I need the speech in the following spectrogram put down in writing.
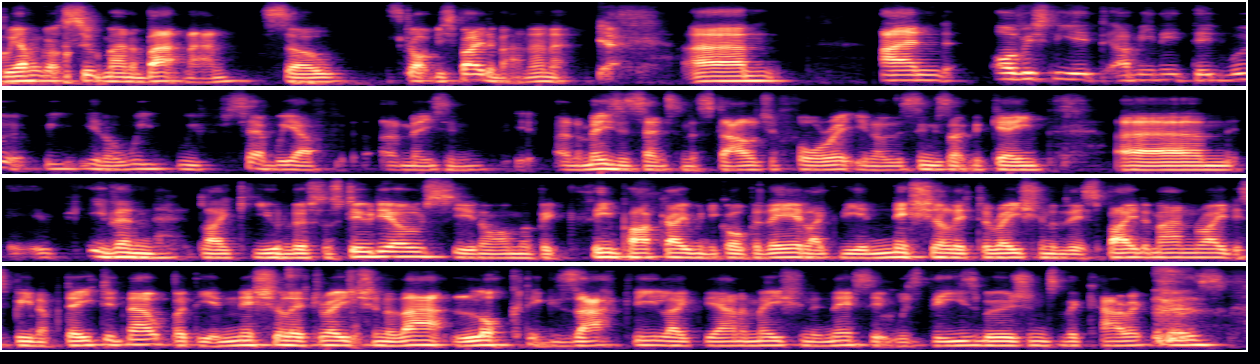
We haven't got Superman and Batman, so it's got to be Spider Man, isn't it? Yeah. Um, and obviously, it. I mean, it did work. We, you know, we we've said we have amazing, an amazing sense of nostalgia for it. You know, there's things like the game, um, even like Universal Studios. You know, I'm a big theme park guy. When you go over there, like the initial iteration of the Spider-Man ride, it's been updated now, but the initial iteration of that looked exactly like the animation in this. It was these versions of the characters.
